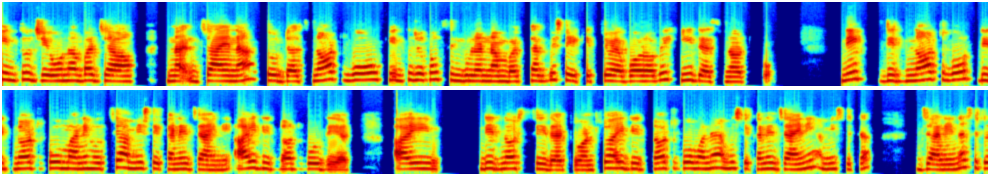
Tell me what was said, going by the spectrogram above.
কিন্তু যেও না বা যাও না, যায় না। তো ডাজ নট গো কিন্তু যখন সিঙ্গুলার নাম্বার থাকবে, সেই ক্ষেত্রে ব্যবহার হবে he does not go next did not go did not go মানে হচ্ছে আমি সেখানে যাইনি। I did not go there I did not see that one so I did not go মানে আমি সেখানে যাইনি, আমি সেটা জানি না, সেটা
